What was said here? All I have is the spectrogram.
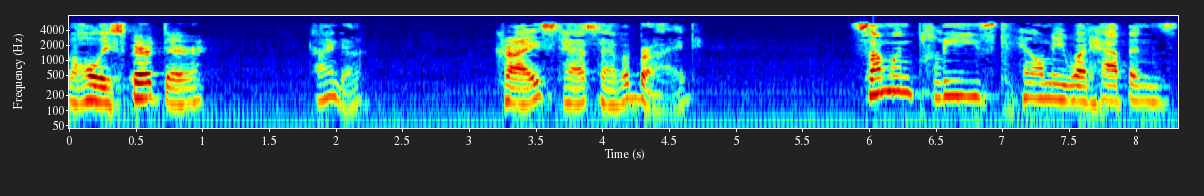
the Holy Spirit there, kinda. Christ has to have a bride. Someone please tell me what happens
